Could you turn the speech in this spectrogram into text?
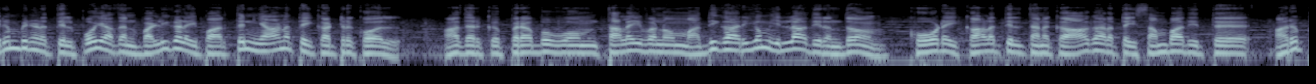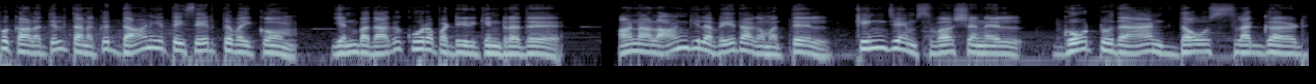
எறும்பினிடத்தில் போய் அதன் வழிகளை பார்த்து ஞானத்தை கற்றுக்கொள். அதற்கு பிரபுவும் தலைவனும் அதிகாரியும் இல்லாதிருந்தும் கோடை காலத்தில் தனக்கு ஆகாரத்தை சம்பாதித்து அறுப்பு காலத்தில் தனக்கு தானியத்தை சேர்த்து வைக்கும் என்பதாக கூறப்பட்டிருக்கின்றது. ஆனால் ஆங்கில வேதாகமத்தில் கிங் ஜேம்ஸ் வெர்ஷனில் go to the ant thou sluggard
